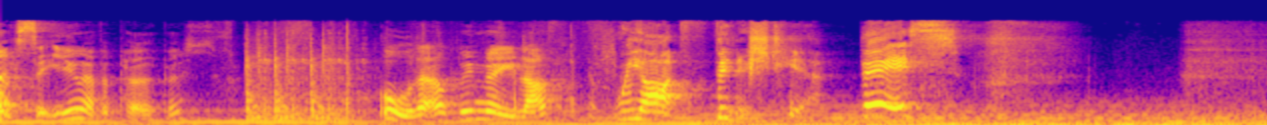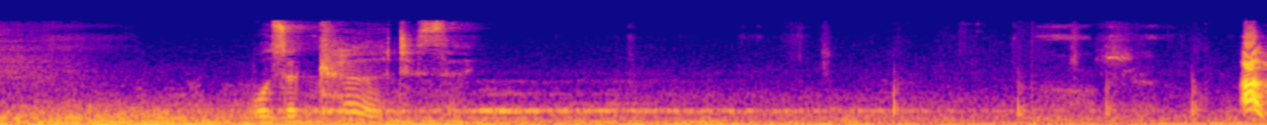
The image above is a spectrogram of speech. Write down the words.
nice that you have a purpose. Oh, that'll be me, love. We aren't finished here. This was a courtesy. Oh,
